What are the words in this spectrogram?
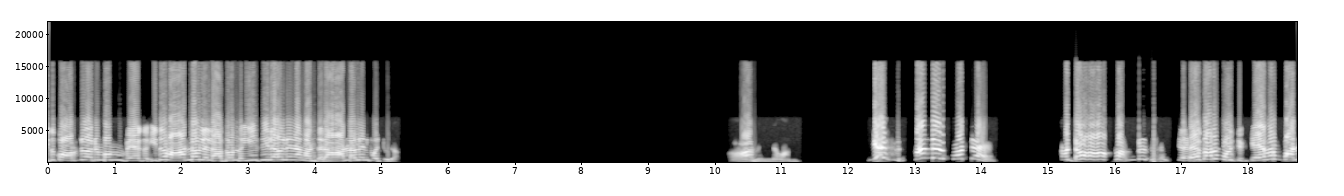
ഇത് കുറച്ച് വരുമ്പം വേഗം. ഇത് ഹാർഡ് ലെവൽ അല്ല. അതുകൊണ്ട് ഈസി ലെവലിൽ ഞാൻ കാണിച്ചു തരാം ഹാർഡ് ലെവൽ എനിക്ക് പറ്റൂല. ആ നിന്റെ വന്ന് പോട്ടെ! അടാ, 100. കേദാർ പൊളിച്ചു കേദാർ വൺ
